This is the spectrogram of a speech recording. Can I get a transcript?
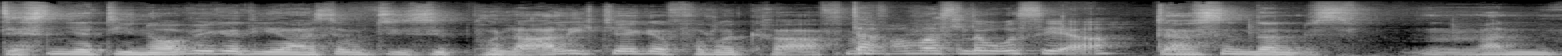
das sind ja die Norweger, die also diese Polarlichtjäger fotografen. Da war was los, ja. Da sind dann ist man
